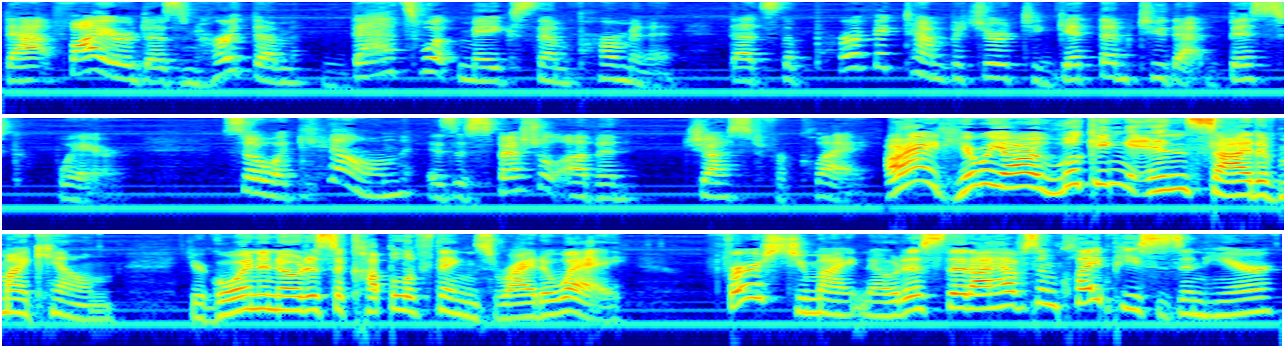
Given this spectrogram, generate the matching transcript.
That fire doesn't hurt them. That's what makes them permanent. That's the perfect temperature to get them to that bisque ware. So a kiln is a special oven just for clay. All right, here we are looking inside of my kiln. You're going to notice a couple of things right away. First, you might notice that I have some clay pieces in here.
